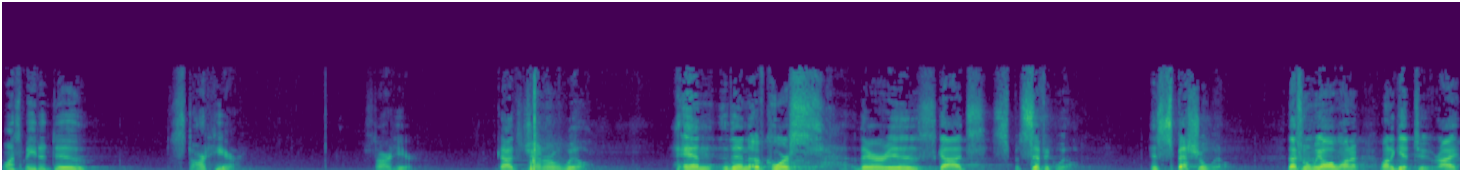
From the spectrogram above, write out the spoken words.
wants me to do. Start here. Start here. God's general will. And then, of course, there is God's specific will, His special will. That's when we all want to want to get to, right?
